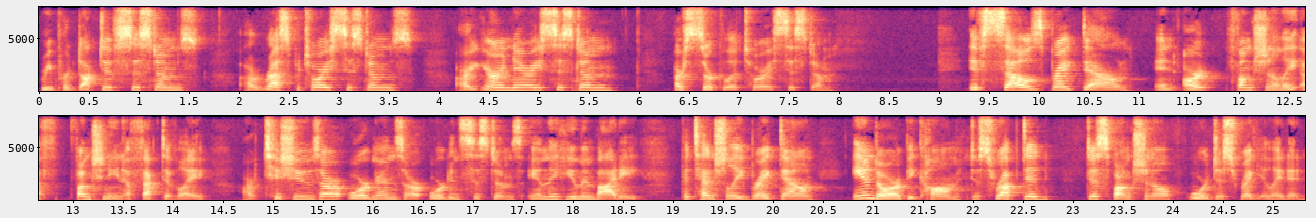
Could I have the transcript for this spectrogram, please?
reproductive systems, our respiratory systems, our urinary system, our circulatory system. If cells break down and aren't functionally functioning effectively, our tissues, our organs, our organ systems, and the human body potentially break down and or become disrupted, dysfunctional, or dysregulated.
